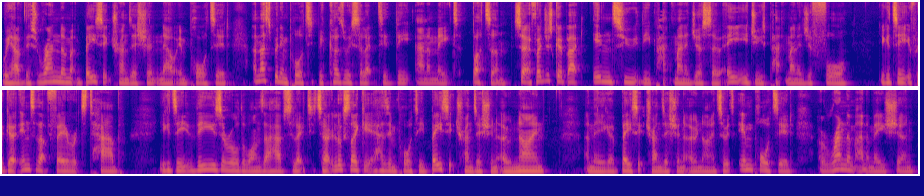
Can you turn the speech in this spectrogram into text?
we have this random basic transition now imported. And that's been imported because we selected the animate button. So if I just go back into the pack manager, so AE Juice pack manager 4, you can see if we go into that favorites tab, you can see these are all the ones that I have selected. So it looks like it has imported basic transition 09 and there you go, basic transition 09. So it's imported a random animation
